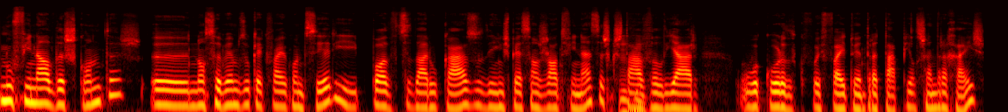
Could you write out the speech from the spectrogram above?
no final das contas, uh, não sabemos o que é que vai acontecer e pode-se dar o caso da Inspeção Geral de Finanças, que está uhum. a avaliar o acordo que foi feito entre a TAP e Alexandra Reis,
